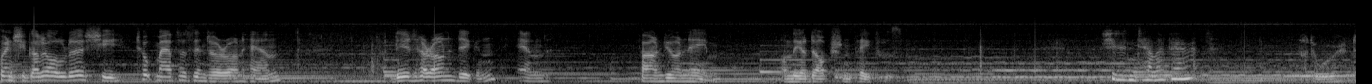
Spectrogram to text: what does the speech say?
When she got older, she took matters into her own hand, did her own digging, and found your name on the adoption papers. She didn't tell her parents? Not a word.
